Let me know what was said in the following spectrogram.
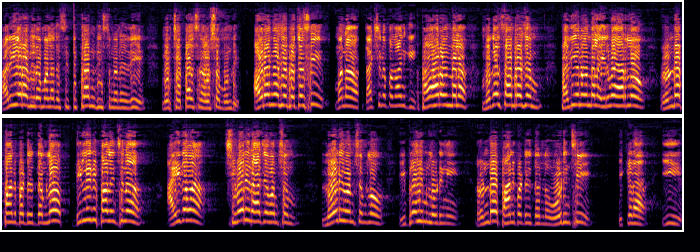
హరిహర విరమల అనే చిత్రాన్ని తీస్తున్నది మీరు చెప్పాల్సిన అవసరం ఉంది. ఔరంగజేబ్ వచ్చేసి మన దక్షిణ పదానికి పదహారు వందల మొఘల్ సామ్రాజ్యం పదిహేను వందల ఇరవై ఆరులో రెండో పానిపట్టు యుద్ధంలో ఢిల్లీని పాలించిన ఐదవ చివరి రాజవంశం లోడి వంశంలో ఇబ్రాహీం లోడిని రెండో పానిపట్టు యుద్ధంలో ఓడించి ఇక్కడ ఈ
